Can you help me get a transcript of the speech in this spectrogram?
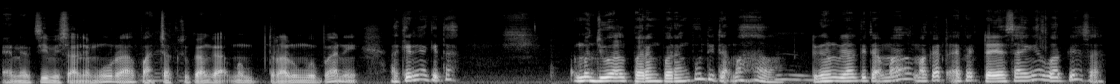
energi misalnya murah pajak juga nggak mem- terlalu membebani akhirnya kita menjual barang-barang pun tidak mahal Hmm. dengan menjual tidak mahal maka efek daya saingnya luar biasa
